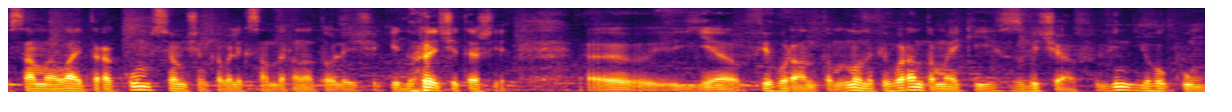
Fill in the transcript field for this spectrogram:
Саме Лайтера Кум Сьомченков Олександр Анатолійович, який, до речі, теж є, е, є фігурантом. Ну, не фігурантом, а який звичав. Він його кум.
